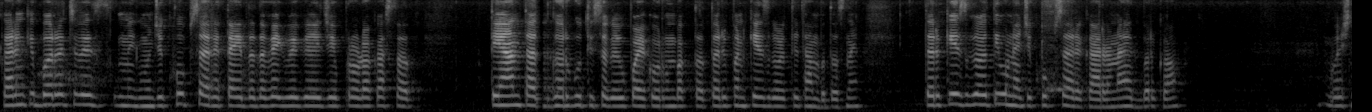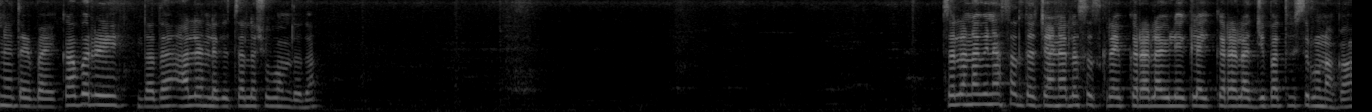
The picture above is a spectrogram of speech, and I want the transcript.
कारण की बरेच वेळेस म्हणजे खूप सारे ताई दादा वेगवेगळे जे प्रोडक्ट असतात ते आणतात घरगुती सगळे उपाय करून बघतात तरी पण केस गळती थांबतच नाही. तर केस गळती होण्याचे खूप सारे कारण आहेत बरं का. वैष्णवताई बाय का बरं रे? दादा आल्या लगेच चला शुभम दादा. चला नवीन असाल तर चॅनलला सबस्क्राईब करायला एक लाईक करायला अजिबात विसरू नका.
